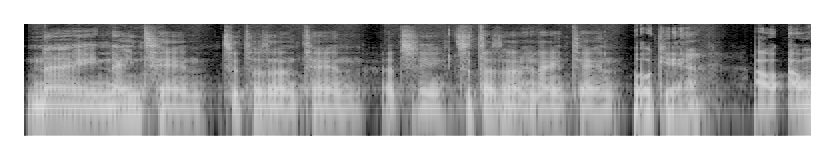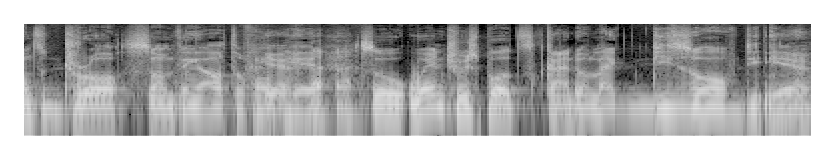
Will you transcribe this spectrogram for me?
Nine, nine, ten, 2010, actually. 2009, 10. okay. I, I want to draw something out of Yeah. here. so when True Sports kind of like dissolved, yeah.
